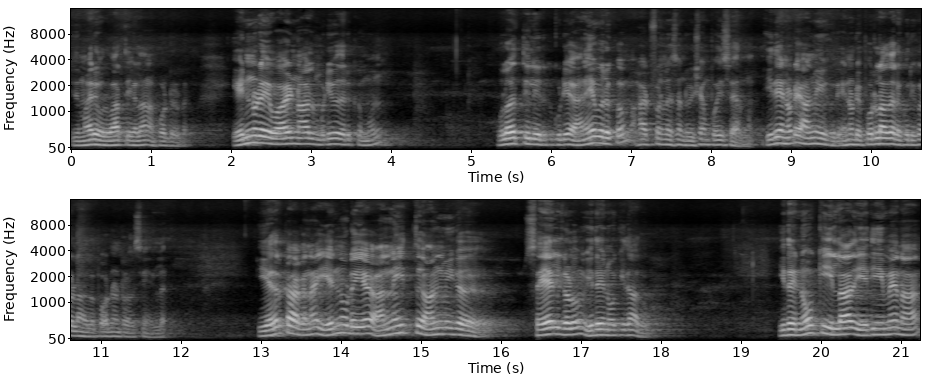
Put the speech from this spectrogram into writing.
இது மாதிரி ஒரு வார்த்தைகள்லாம் நான் போட்டிருப்பேன். என்னுடைய வாழ்நாள் முடிவதற்கு முன் உலகத்தில் இருக்கக்கூடிய அனைவருக்கும் ஹார்ட்ஃபுல்னஸ் என்ற விஷயம் போய் சேரணும். இது என்னுடைய ஆன்மீக குறி என்னுடைய பொருளாதார குறிக்கோள் நான் அதில் போடணுன்ற அவசியம் இல்லை. எதற்காகனா என்னுடைய அனைத்து ஆன்மீக செயல்களும் இதை நோக்கி தான் இருக்கும் இதை நோக்கி இல்லாத எதையுமே நான்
